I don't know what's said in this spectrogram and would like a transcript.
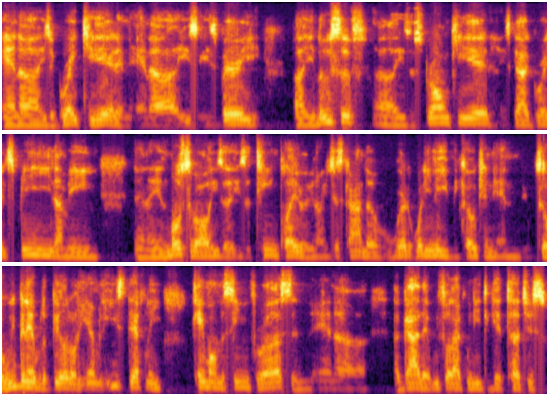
and uh, he's a great kid, and and uh, he's he's very uh, elusive. Uh, he's a strong kid. He's got great speed. I mean, and, and most of all, he's a he's a team player. You know, he's just kind of where what do you need me, coach? And, and so we've been able to build on him, and he's definitely came on the scene for us, and and uh, a guy that we feel like we need to get touches.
